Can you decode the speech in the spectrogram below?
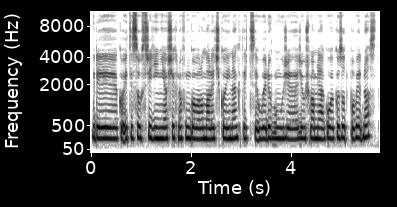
kdy jako i ty soustředění a všechno fungovalo maličko jinak, teď si uvědomuji, že, že už mám nějakou jako zodpovědnost.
